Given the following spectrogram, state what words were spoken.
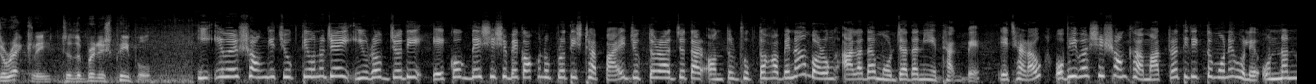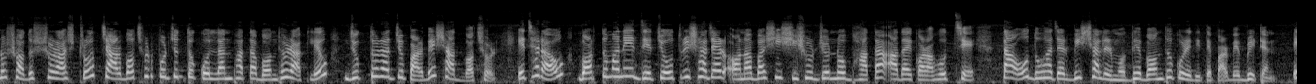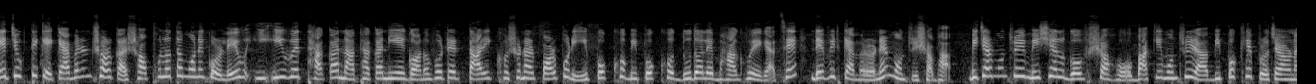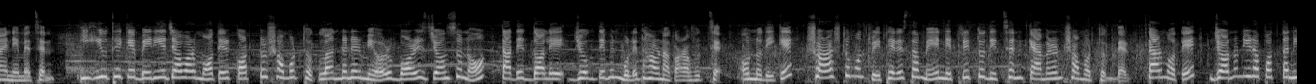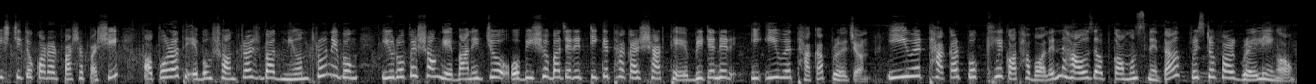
ইইউ এর সঙ্গে চুক্তি অনুযায়ী ইউরোপ যদি একক দেশ হিসেবে কখনো প্রতিষ্ঠা পায়, যুক্তরাজ্য তার অন্তর্ভুক্ত হবে না, বরং আলাদা মর্যাদা নিয়ে থাকবে। এছাড়াও, অভিবাসীর সংখ্যা মাত্রাতিরিক্ত মনে হলে অন্যান্য সদস্য রাষ্ট্র চার বছর পর্যন্ত কল্যাণ ভাতা বন্ধ রাখলেও যুক্তরাজ্য পারবে সাত বছর। এছাড়াও, বর্তমানে যে চৌত্রিশ হাজার অনাবাসী শিশুর জন্য ভাতা আদায় করা হচ্ছে, তাও দু হাজার বিশ সালের মধ্যে বন্ধ করে দিতে পারবে ব্রিটেন। এ চুক্তিকে ক্যামেরন সরকার সফলতা মনে করলেও ইইউ এ থাকা না থাকা নিয়ে গণভোটের তারিখ ঘোষণার পরপরই পক্ষ বিপক্ষ দুদলে ভাগ হয়ে গেছে ডেভিড ক্যামেরনের মন্ত্রিসভা। বিচারমন্ত্রী মিশেল গোভ সহ বাকি মন্ত্রীরা বিপক্ষে প্রচারণায় নেমেছেন। ইইউ থেকে বেরিয়ে যাওয়ার মতের কট্টর সমর্থক লন্ডনের মেয়র বরিস জনসনও তাদের দলে যোগ দেবেন বলে ধারণা করা হচ্ছে। অন্যদিকে, স্বরাষ্ট্রমন্ত্রী থেরেসা মে নেতৃত্ব দিচ্ছেন ক্যামেরন সমর্থকদের। তার মতে, জননিরাপত্তা নিশ্চিত করার পাশাপাশি অপরাধ এবং সন্ত্রাসবাদ নিয়ন্ত্রণ এবং ইউরোপের সঙ্গে বাণিজ্য ও বিশ্ববাজারে টিকে থাকার স্বার্থে ব্রিটেনের ইইউ এ থাকা প্রয়োজন। ইইউ এর থাকার পক্ষে কথা বলেন হাউস অব কমন্স নেতা ক্রিস্টোফার গ্রেলিংও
